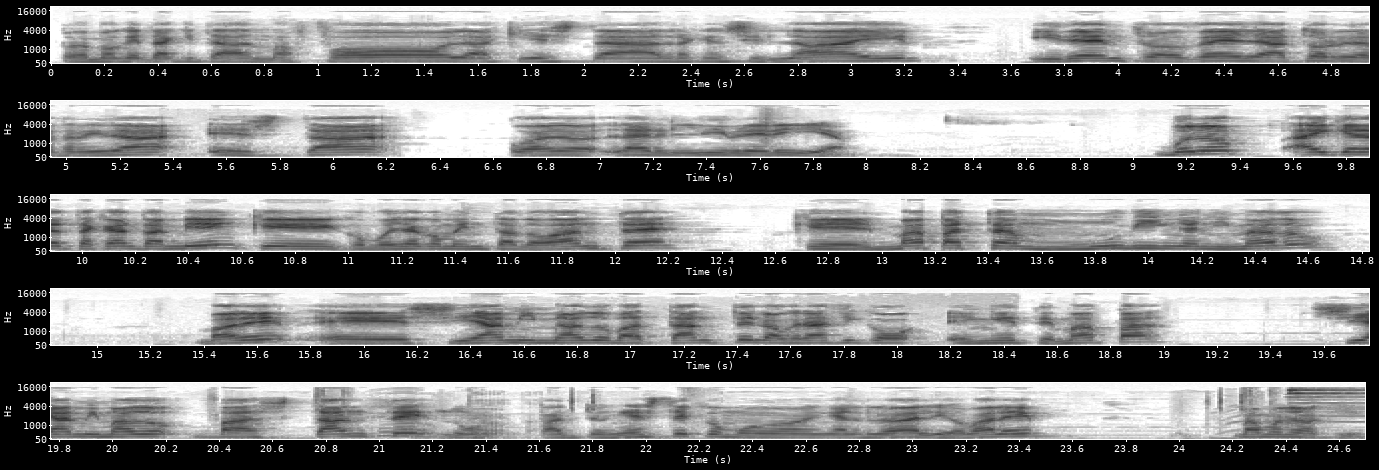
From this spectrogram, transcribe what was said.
Podemos que te ha quitado más Fall. Aquí está Dragon Live. Y dentro de la Torre de la Eternidad está bueno, la librería. Bueno, hay que destacar también que, como ya he comentado antes, que el mapa está muy bien animado. ¿Vale? Eh, se ha mimado bastante los gráficos en este mapa. Se ha mimado bastante, no, tanto en este como en el Roalio, ¿vale? Vámonos aquí.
